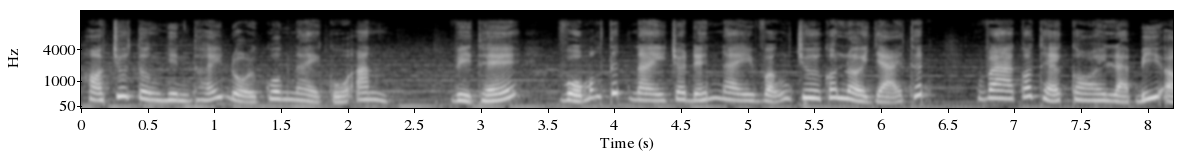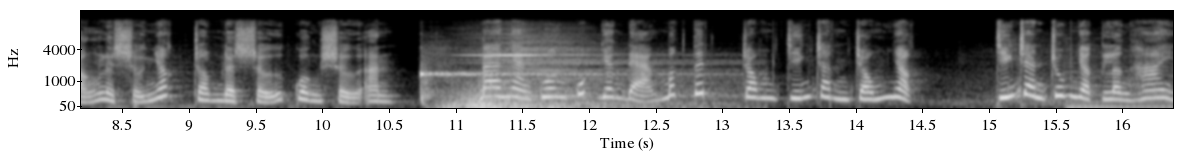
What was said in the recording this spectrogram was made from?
họ chưa từng nhìn thấy đội quân này của Anh. Vì thế, vụ mất tích này cho đến nay vẫn chưa có lời giải thích và có thể coi là bí ẩn lịch sử nhất trong lịch sử quân sự Anh. 3.000 quân quốc dân đảng mất tích trong chiến tranh chống Nhật Chiến tranh Trung Nhật lần 2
